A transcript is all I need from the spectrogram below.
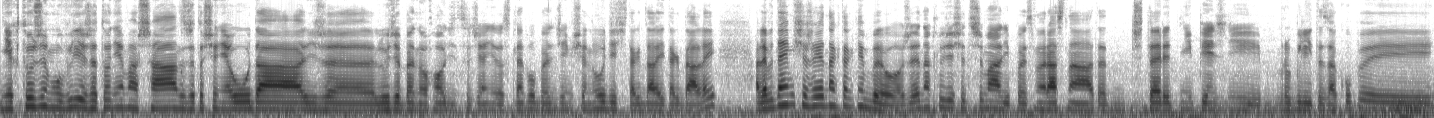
Niektórzy mówili, że to nie ma szans, że to się nie uda i że ludzie będą chodzić codziennie do sklepu, będzie im się nudzić i tak dalej, i tak dalej. Ale wydaje mi się, że jednak tak nie było, że jednak ludzie się trzymali powiedzmy raz na te 4 dni, 5 dni robili te zakupy i,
